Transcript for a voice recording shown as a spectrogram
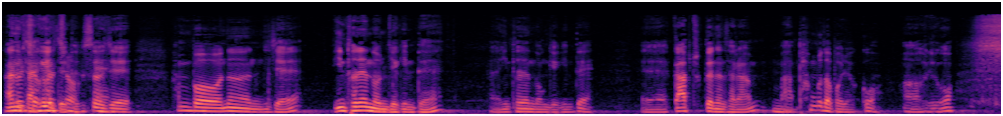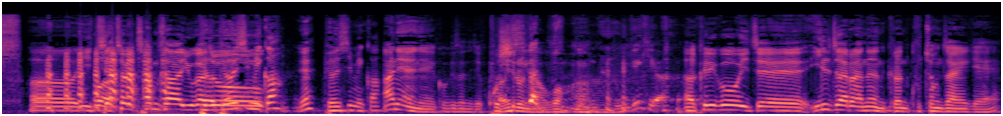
안에 다 그렇죠, 해결돼요. 그렇죠. 그래서 네. 이제 한 번은 이제 인터넷 논객인데, 아, 인터넷 논객인데, 예, 깝죽대는 사람, 음. 아, 파묻어 버렸고, 어, 그리고, 어, 이 지하철 참사 유가족. 변, 변씨입니까? 예? 변씨입니까? 아니, 아니, 거기서 이제 고시로 나오고. 어. 무슨 논객이야. 아, 그리고 이제 일자라는 그런 구청장에게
